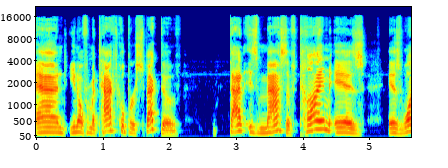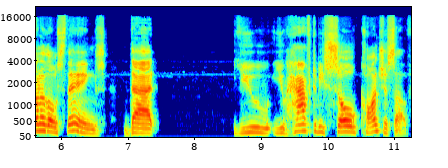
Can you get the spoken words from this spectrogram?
And you know, from a tactical perspective, that is massive. Time is is one of those things that you you have to be so conscious of.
